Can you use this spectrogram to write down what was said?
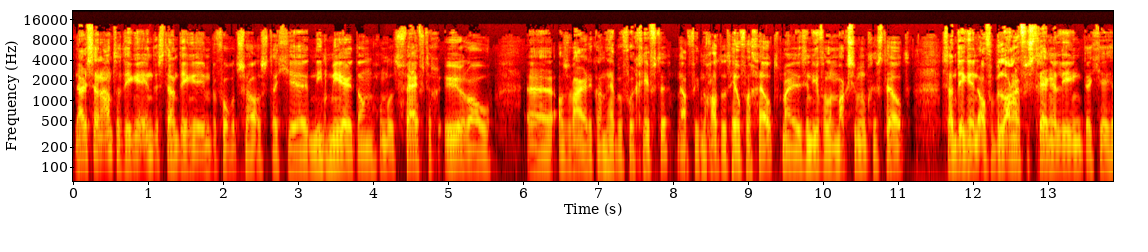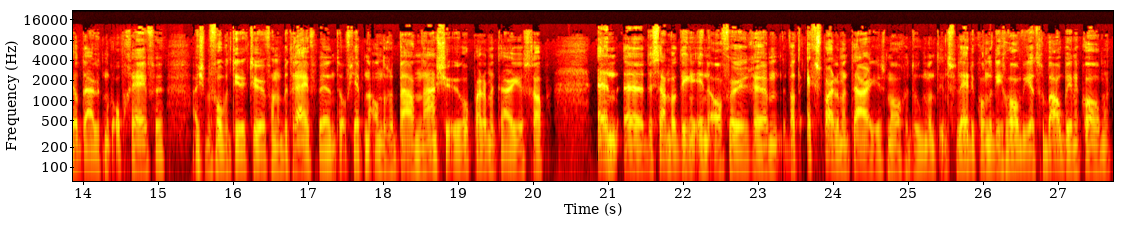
Nou, er staan een aantal dingen in. Er staan dingen in bijvoorbeeld zoals dat je niet meer dan 150 euro uh, als waarde kan hebben voor giften. Nou, vind ik nog altijd heel veel geld, maar er is in ieder geval een maximum gesteld. Er staan dingen in over belangenverstrengeling, dat je heel duidelijk moet opgeven... als je bijvoorbeeld directeur van een bedrijf bent... of je hebt een andere baan naast je Europarlementariërschap. En uh, er staan wat dingen in over um, wat ex-parlementariërs mogen doen. Want in het verleden konden die gewoon weer het gebouw binnenkomen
